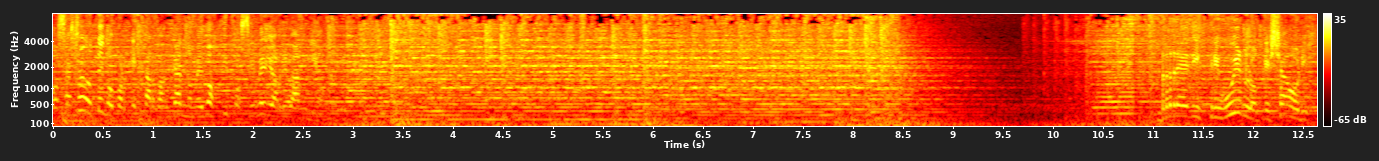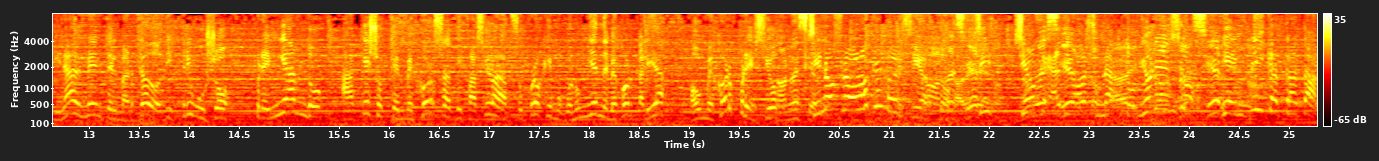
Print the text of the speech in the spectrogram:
O sea, yo no tengo por qué estar bancándome dos tipos y medio arriba mío. Redistribuir lo que ya originalmente el mercado distribuyó, premiando a aquellos que mejor satisfaccionan a su prójimo con un bien de mejor calidad a un mejor precio. No, no es Si cierto. no, no, que no es cierto. No, no es cierto. ¿sí? Sino No, no que es un acto violento que implica tratar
